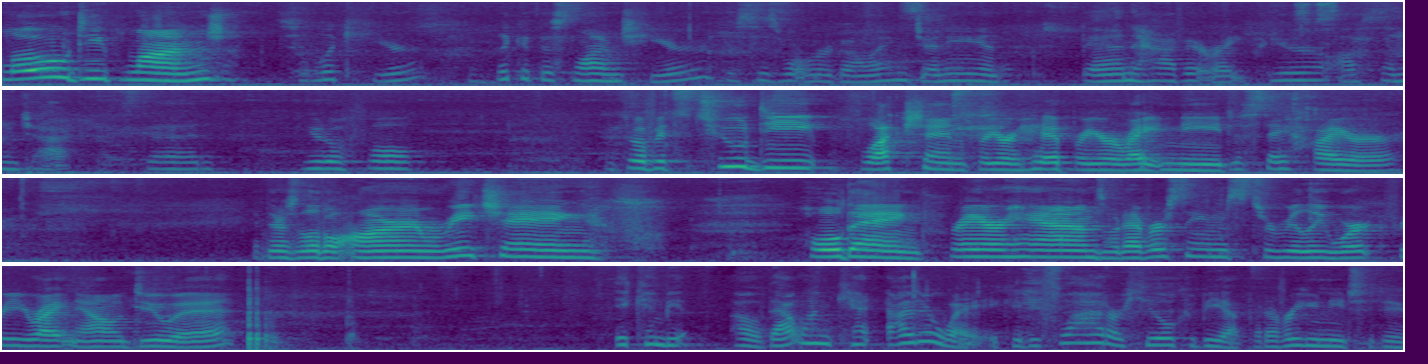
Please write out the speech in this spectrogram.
low, deep lunge, so look here, look at this lunge here. This is where we're going. Jenny and Ben have it right here. Awesome, Jack, that's good. Beautiful. So if it's too deep flexion for your hip or your right knee, just stay higher. If there's a little arm reaching, holding, prayer hands, whatever seems to really work for you right now, do it. It can be, oh, that one can't, either way. It could be flat or heel could be up, whatever you need to do.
